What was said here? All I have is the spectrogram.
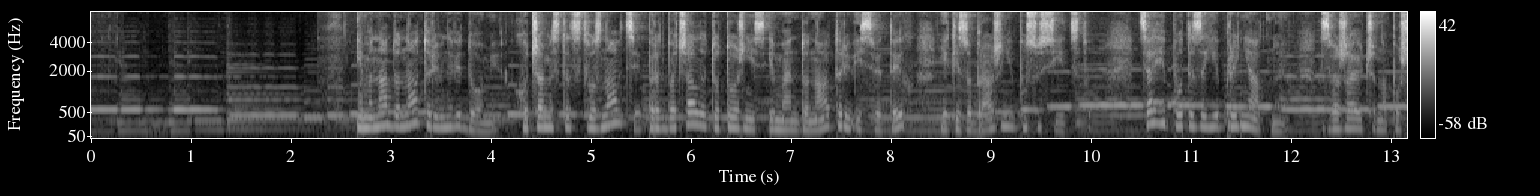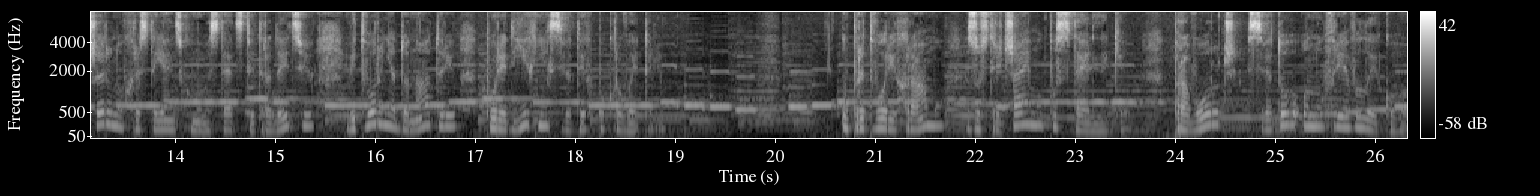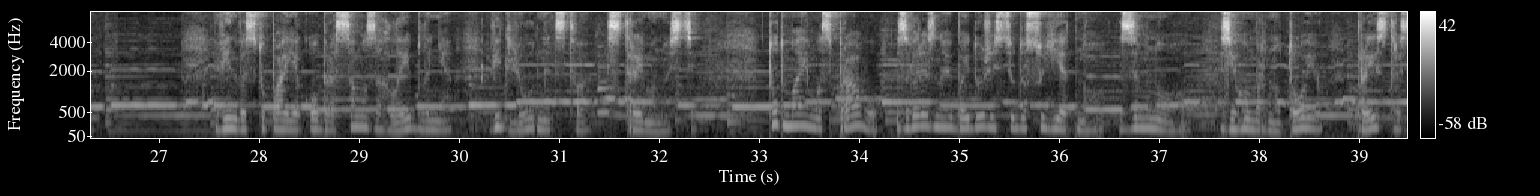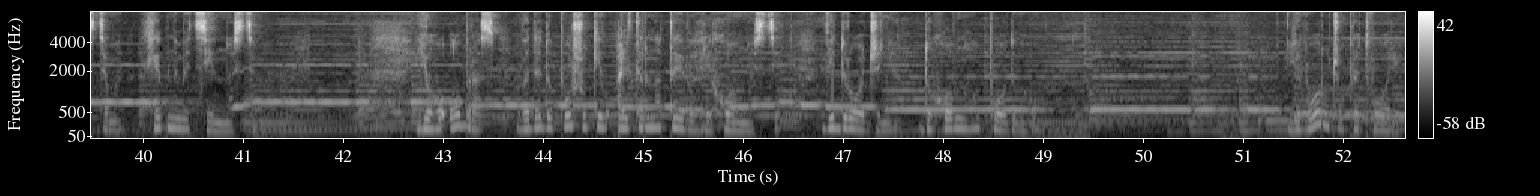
Імена донаторів невідомі, хоча мистецтвознавці передбачали тотожність імен донаторів і святих, які зображені по сусідству. Ця гіпотеза є прийнятною, зважаючи на поширену в християнському мистецтві традицію відтворення донаторів поряд їхніх святих покровителів. У притворі храму зустрічаємо пустельників, праворуч святого Онуфрія Великого. Він виступає як образ самозаглиблення, відлюдництва, стриманості. Тут маємо справу з виразною байдужістю до суєтного, земного, з його марнотою, пристрастями, хибними цінностями. Його образ веде до пошуків альтернативи гріховності, відродження духовного подвигу. Ліворуч у притворі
